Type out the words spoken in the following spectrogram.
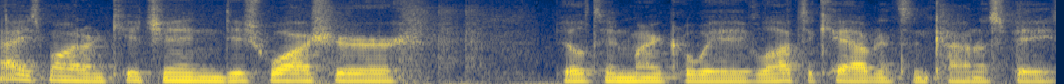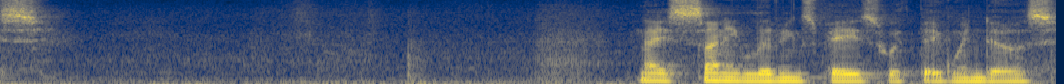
Nice modern kitchen, dishwasher, built-in microwave, lots of cabinets and counter space. Nice sunny living space with big windows.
